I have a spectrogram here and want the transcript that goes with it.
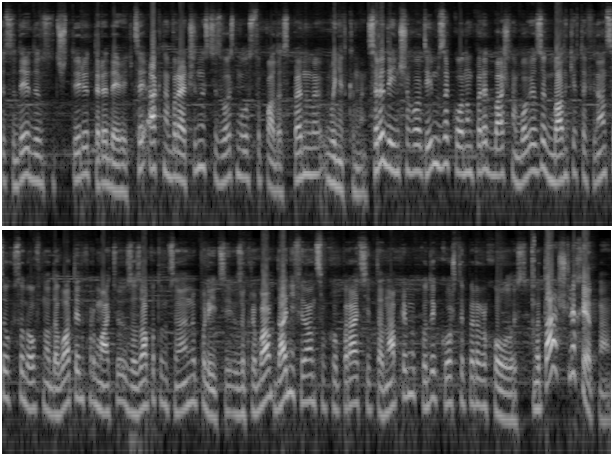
3994-9. Цей акт набирає чинності з 8 листопада з певними винятками. Серед іншого, цим законом передбачено обов'язок банків та фінансових установ надавати інформацію за запитом національної поліції, зокрема дані фінансових операцій та напрями, куди кошти перераховувались. Мета шляхетна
